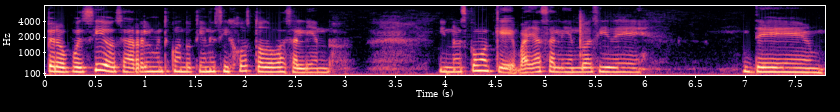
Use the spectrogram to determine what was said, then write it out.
pero pues sí, o sea, realmente cuando tienes hijos todo va saliendo. Y no es como que vaya saliendo así de de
